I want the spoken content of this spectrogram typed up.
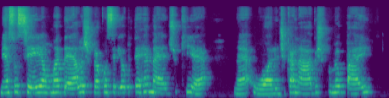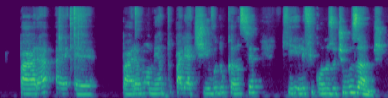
me associei a uma delas para conseguir obter remédio, que é né, o óleo de cannabis para o meu pai, para, é, é, para o momento paliativo do câncer que ele ficou nos últimos anos.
